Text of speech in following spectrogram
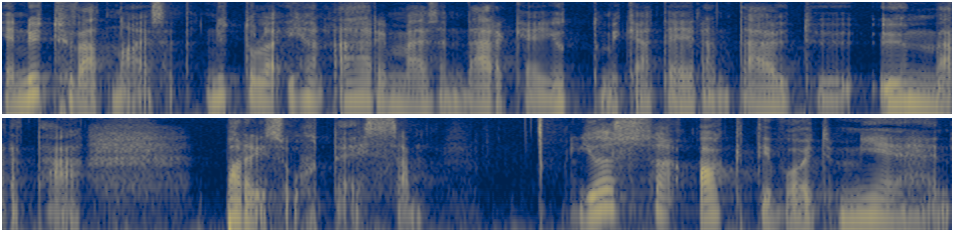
Ja nyt, hyvät naiset, nyt tulee ihan äärimmäisen tärkeä juttu, mikä teidän täytyy ymmärtää parisuhteissa – jos sä aktivoit miehen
